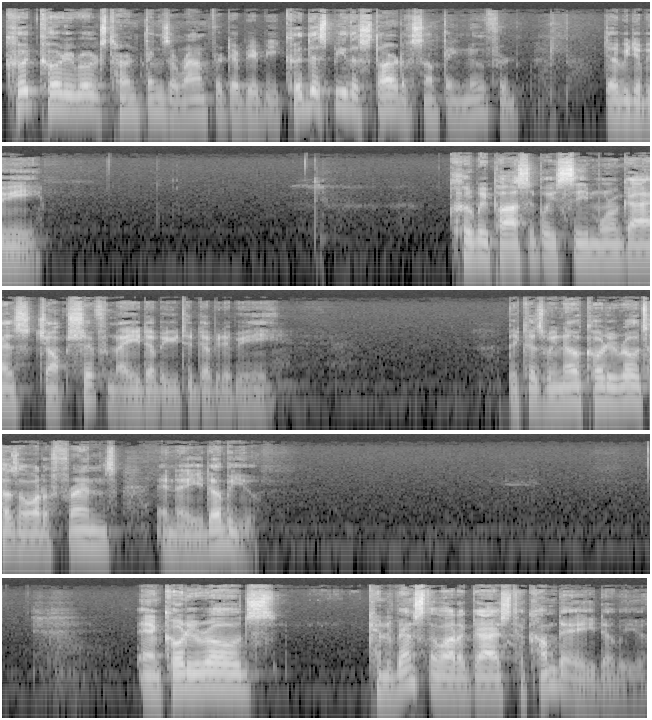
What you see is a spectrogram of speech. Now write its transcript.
Could Cody Rhodes turn things around for WWE? Could this be the start of something new for WWE? Could we possibly see more guys jump ship from AEW to WWE? Because we know Cody Rhodes has a lot of friends in AEW. And Cody Rhodes convinced a lot of guys to come to AEW.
